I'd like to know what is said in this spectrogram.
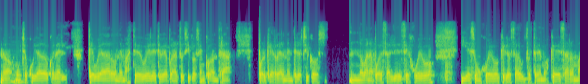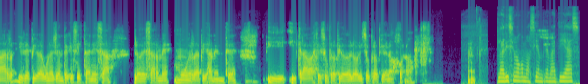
¿No? Mucho cuidado con el te voy a dar donde más te duele, te voy a poner tus hijos en contra, porque realmente los chicos no van a poder salir de ese juego y es un juego que los adultos tenemos que desarmar y le pido a algún oyente que si está en esa lo desarme muy rápidamente y, y trabaje su propio dolor y su propio enojo, ¿no? Clarísimo como siempre, Matías.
